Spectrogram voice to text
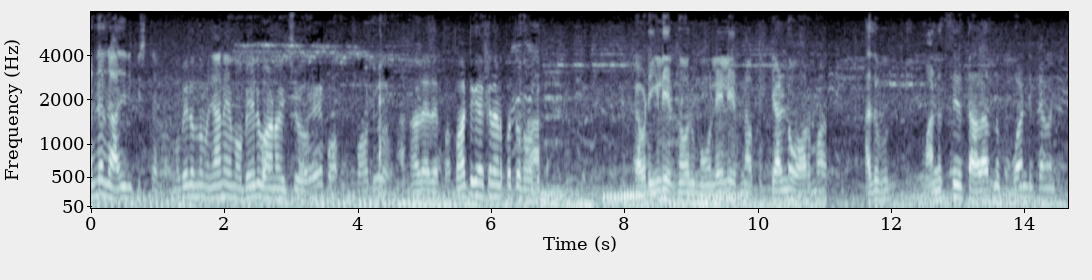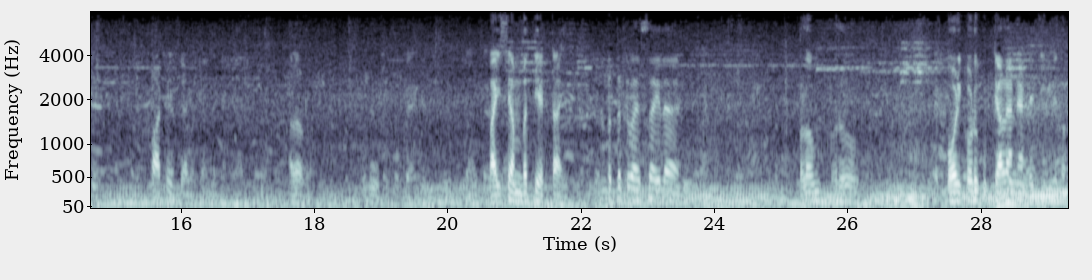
അല്ലല്ല അതെനിക്ക് ഇഷ്ടമല്ല മൊബൈലൊന്നും ഞാൻ മൊബൈൽ വേണോ വെച്ചു അതെ അതെ. പാട്ട് കേൾക്കലാണ് ഇപ്പത്തെ ഹോബി. എവിടെയെങ്കിലും ഇരുന്ന ഒരു മൂലയിൽ ഇരുന്ന കുട്ടികളുടെ ഓർമ്മ അത് മനസ്സ് തളർന്ന് പോവാണ്ടിരിക്കാൻ വേണ്ടിയിട്ട് പാട്ട് വെച്ചാൽ അതുള്ളൂ. പൈസ അമ്പത്തി എട്ടായി എൺപത്തെട്ട് വയസ്സായില്ലേ? ഇപ്പോഴും ഒരു കോഴിക്കോട് കുട്ടികളാണ് എന്റെ ജീവിതം.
